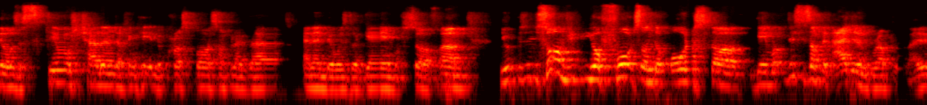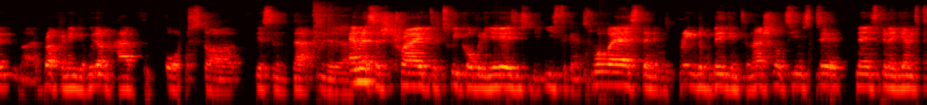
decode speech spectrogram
There was a skills challenge, I think hitting the crossbar, something like that, and then there was the game of surf. Um, you, sort of your thoughts on the All Star game. This is something I didn't grow up with. I didn't. I grew up in England. We don't have All Star this and that. Yeah. MLS has tried to tweak over the years. It used to be East against West, then it was bring the big international teams here. Then it's been against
